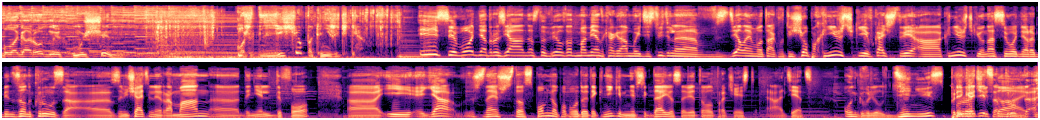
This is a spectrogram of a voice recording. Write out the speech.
благородных мужчин. Может, еще по книжечке? И сегодня, друзья, наступил тот момент, когда мы действительно сделаем вот так вот еще по книжечке. И в качестве а, книжечки у нас сегодня Робинзон Круза. А, замечательный роман а, Даниэль Дефо. А, и я, знаешь, что вспомнил по поводу этой книги? Мне всегда ее советовал прочесть отец. Он говорил, Денис, Пригодится прочитай, вдруг, да.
